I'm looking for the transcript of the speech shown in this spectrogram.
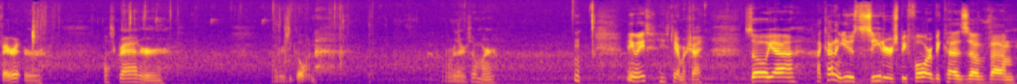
ferret or muskrat or where is he going? Over there somewhere. Hmm. Anyways, he's camera shy. So yeah, I kind of used cedars before because of um,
